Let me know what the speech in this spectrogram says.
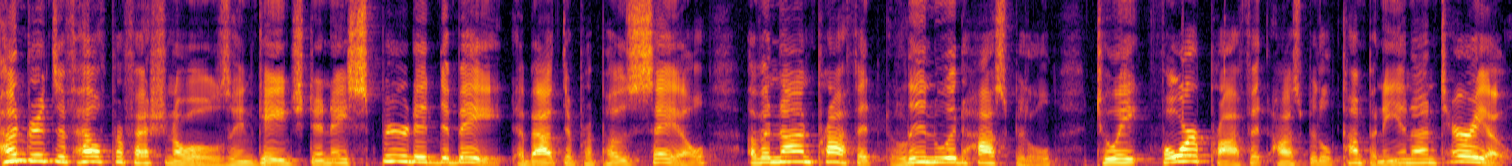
Hundreds of health professionals engaged in a spirited debate about the proposed sale of a nonprofit Lynwood Hospital to a for profit hospital company in Ontario.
